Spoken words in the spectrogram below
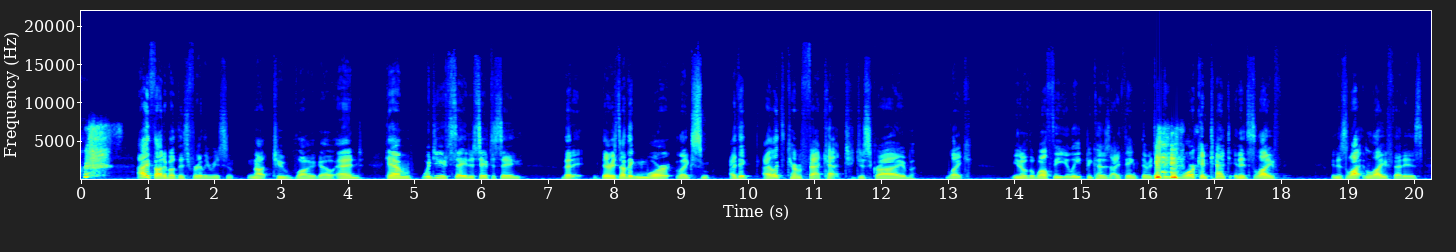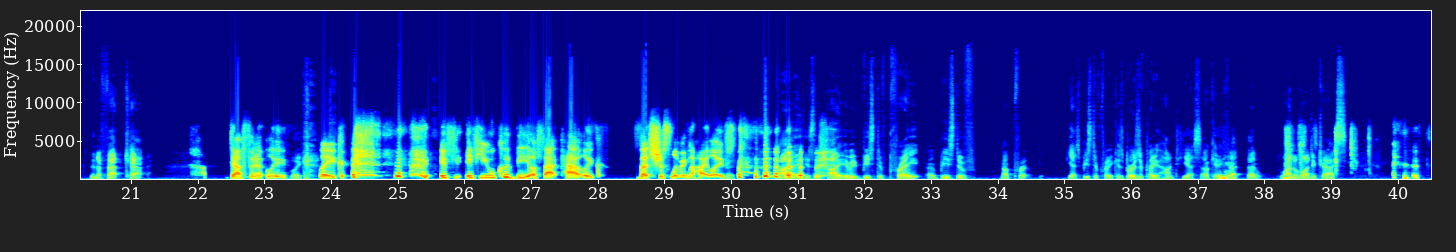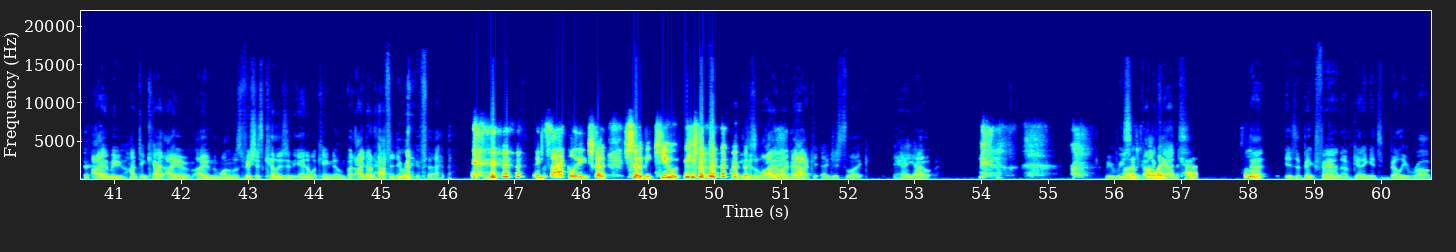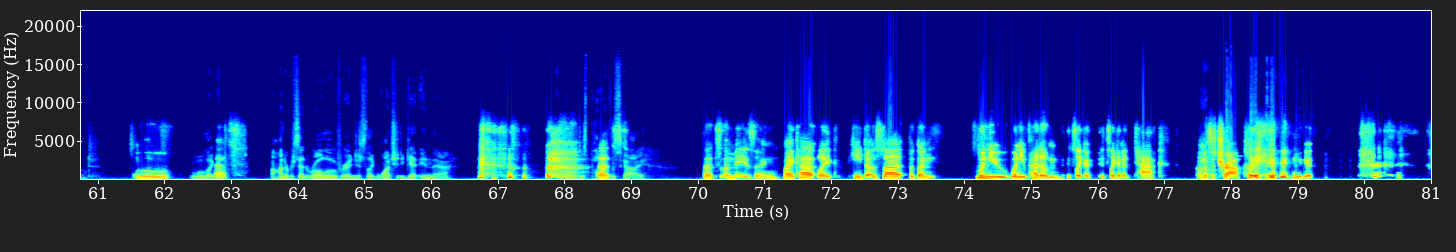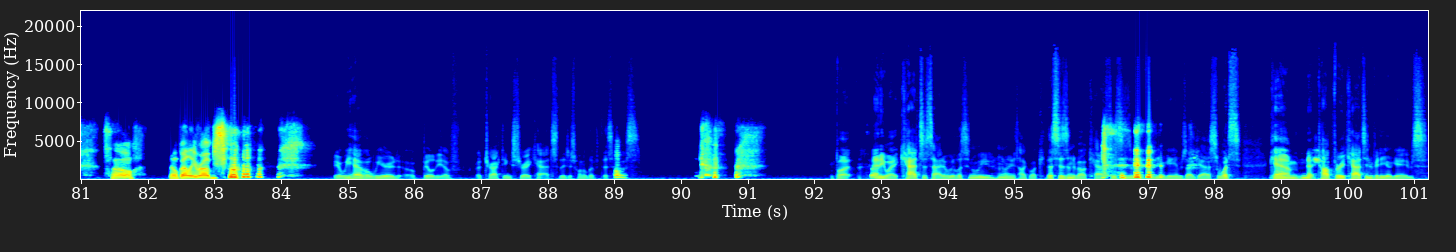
I thought about this fairly recent, not too long ago, and Cam, would you say it is safe to say that it, there is nothing more like sm- I think I like the term fat cat to describe like you know the wealthy elite because I think there is nothing more content in its life, in its lot in life that is, than a fat cat. Definitely Like like if if you could be a fat cat, like that's just living the high life. I is like I am a beast of prey, a beast of not prey. Yes, beast of prey because birds of prey hunt. Yes, okay, Mhm. that, that line of logic tracks. I am a hunting cat. I have I am one of the most vicious killers in the animal kingdom, but I don't have to do any of that. exactly. You just gotta just gotta be cute. I can just lie on my back and just like hang out. We recently got the a life cat, of a cat. Ooh, that is a big fan of getting its belly rubbed. ooh, Will like that's 100% roll over and just like want you to get in there and then just paw the That's- sky. that's amazing. My cat, like, he does that, but then when you when you pet him, it's like a it's like an attack. Um, it's a Oh. trap. you get so no belly rubs. Yeah, we have a weird ability of attracting stray cats. They just want to live at this Oh. house. But anyway, cats aside, we listen. We, we don't need to talk about. This isn't about cats. This is about video games, I guess. What's Cam net, top three cats in video games?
